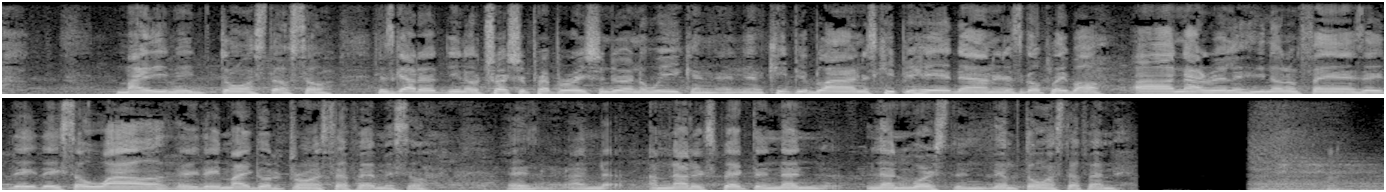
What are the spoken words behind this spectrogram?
might even be throwing stuff. So just got to, you know, trust your preparation during the week and, and, and, keep your blindness, keep your head down, and just go play ball. Uh, not really. You know, them fans, they, they, they so wild, they, they might go to throwing stuff at me. So I'm not, I'm not expecting nothing, nothing worse than them throwing stuff at me.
